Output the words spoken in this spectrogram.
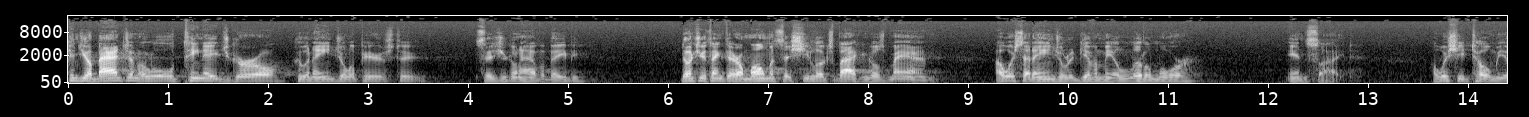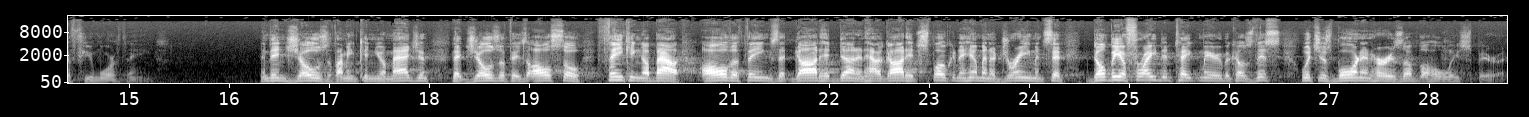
Can you imagine a little teenage girl who an angel appears to, says, You're going to have a baby? Don't you think there are moments that she looks back and goes, Man, I wish that angel had given me a little more insight. I wish he'd told me a few more things. And then Joseph. I mean, can you imagine that Joseph is also thinking about all the things that God had done and how God had spoken to him in a dream and said, Don't be afraid to take Mary because this which is born in her is of the Holy Spirit.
